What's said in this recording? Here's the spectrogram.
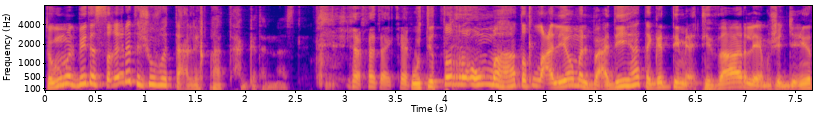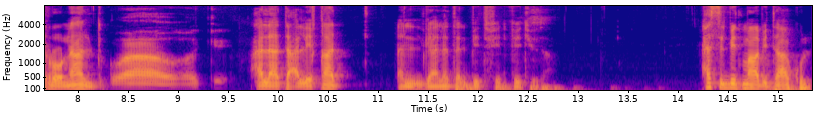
تقوم البت الصغيرة تشوف التعليقات حقت الناس يا فتى كيف؟ وتضطر أمها تطلع اليوم اللي بعديها تقدم اعتذار لمشجعين رونالدو. wow okay. على تعليقات اللي قالتها البت في الفيديو ده. حس البت ما بتاكل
